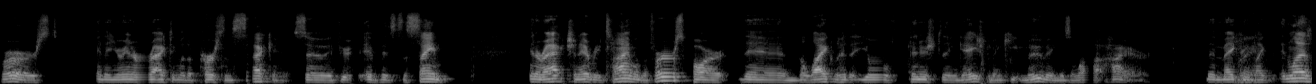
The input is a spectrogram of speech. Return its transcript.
first, and then you're interacting with a person second. So if you're if it's the same interaction every time on the first part, then the likelihood that you'll finish the engagement and keep moving is a lot higher than making right. like unless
